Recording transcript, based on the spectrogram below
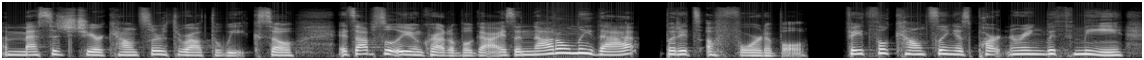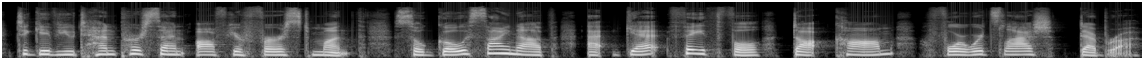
a message to your counselor throughout the week. So it's absolutely incredible, guys. And not only that, but it's affordable. Faithful Counseling is partnering with me to give you 10% off your first month. So go sign up at getfaithful.com forward slash Debra.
